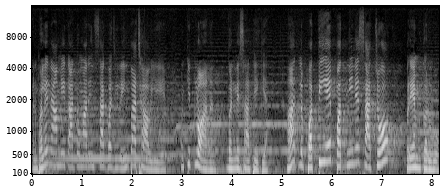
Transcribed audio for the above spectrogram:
અને ભલે ને આમ એક આંટો મારીને શાકભાજી લઈને પાછા આવીએ પણ કેટલો આનંદ. બંને સાથે ગયા. હા, એટલે પતિએ પત્નીને સાચો પ્રેમ કરવો.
